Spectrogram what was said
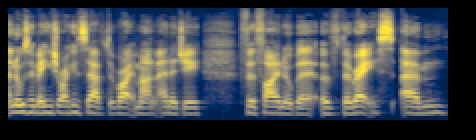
and also making sure I conserved the right amount of energy for the final bit of the race. Um,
